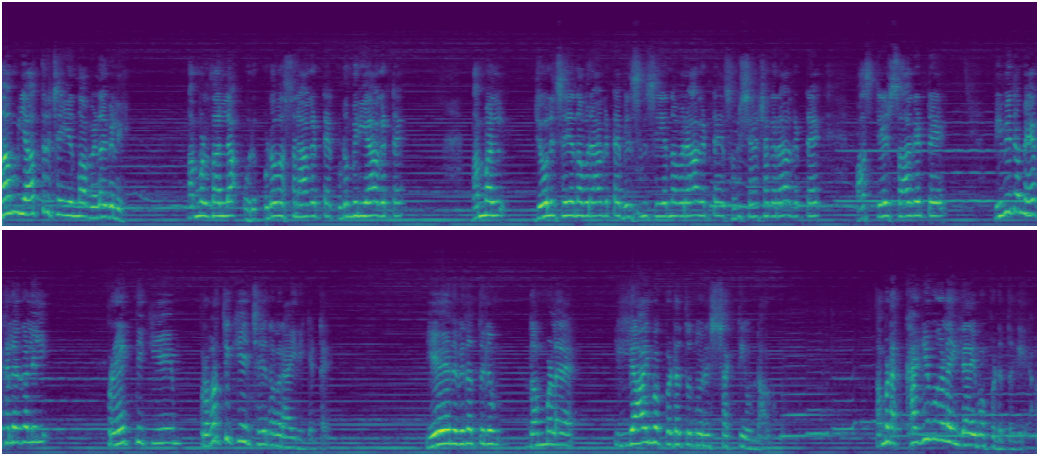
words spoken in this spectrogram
നാം യാത്ര ചെയ്യുന്ന വിളകളിൽ നമ്മൾ നല്ല ഒരു കുടുംബസ്ഥനാകട്ടെ കുടുംബിനിയാകട്ടെ നമ്മൾ ജോലി ചെയ്യുന്നവരാകട്ടെ ബിസിനസ് ചെയ്യുന്നവരാകട്ടെ സുവിശേഷകരാകട്ടെ പാസ്റ്റേഴ്സ് ആകട്ടെ വിവിധ മേഖലകളിൽ പ്രയത്നിക്കുകയും പ്രവർത്തിക്കുകയും ചെയ്യുന്നവരായിരിക്കട്ടെ. ഏത് വിധത്തിലും നമ്മളെ ഇല്ലായ്മപ്പെടുത്തുന്ന ഒരു ശക്തി ഉണ്ടാകും. നമ്മുടെ കഴിവുകളെ ഇല്ലായ്മപ്പെടുത്തുകയാണ്.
